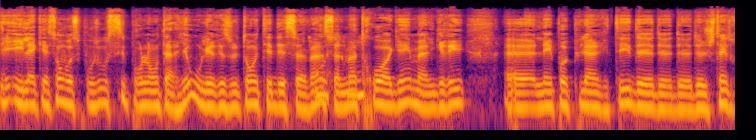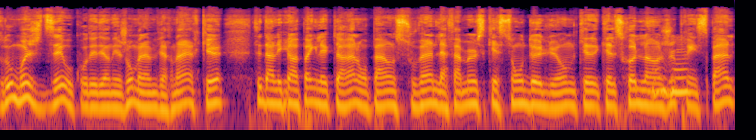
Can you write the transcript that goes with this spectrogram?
Et, la question va se poser aussi pour l'Ontario, où les résultats ont été décevants. Seulement trois gains malgré euh, l'impopularité de, de, de, Justin Trudeau. Moi, je disais au cours des derniers jours, Mme Werner, que dans les campagnes électorales, on parle souvent de la fameuse question de l'urne, quel, sera l'enjeu mm-hmm. principal.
